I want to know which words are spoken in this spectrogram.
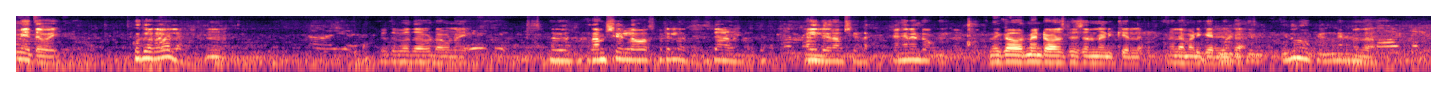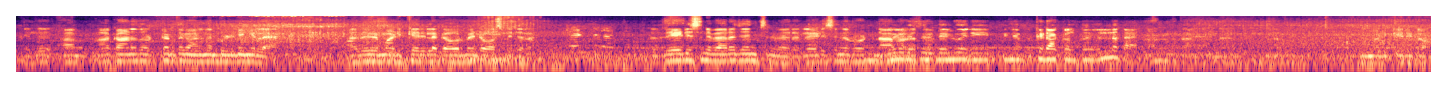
മീത്ത പോയി ഇത് ഡൗൺ ആയി ഇതാണ് അതിൽ എങ്ങനെയുണ്ട് ഇത് ഗവൺമെന്റ് ഹോസ്പിറ്റൽ മെഡിക്കൽ നല്ല മെഡിക്കൽ ഇത് നോക്കി എങ്ങനെ ഇത് ആ- ആ കാണുന്ന തൊട്ടടുത്ത് കാണുന്ന ബിൽഡിംഗ് അല്ലേ അത് മടിക്കേരിയിലെ ഗവൺമെന്റ് ഹോസ്പിറ്റലാണ് ലേഡീസിന് വേറെ ജെൻസിന് വേറെ. ലേഡീസിന് റോഡിന് ആ ഭാഗത്ത്. ഡെലിവറി പിന്നെ കിടാക്കൾക്ക് എല്ലാം താഴെ മടിക്കേരി ടൗൺ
